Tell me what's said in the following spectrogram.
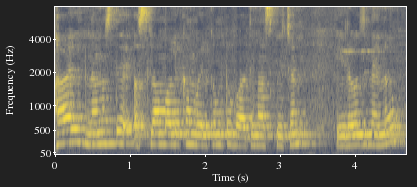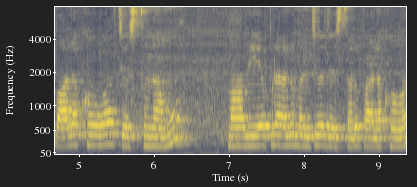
హాయ్ నమస్తే అస్సలం అయికం వెల్కమ్ టు ఫాతిమాస్ కిచెన్. ఈరోజు నేను పాలకోవా చేస్తున్నాము. మా వియపురాలు మంచిగా చేస్తారు పాలకోవా.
